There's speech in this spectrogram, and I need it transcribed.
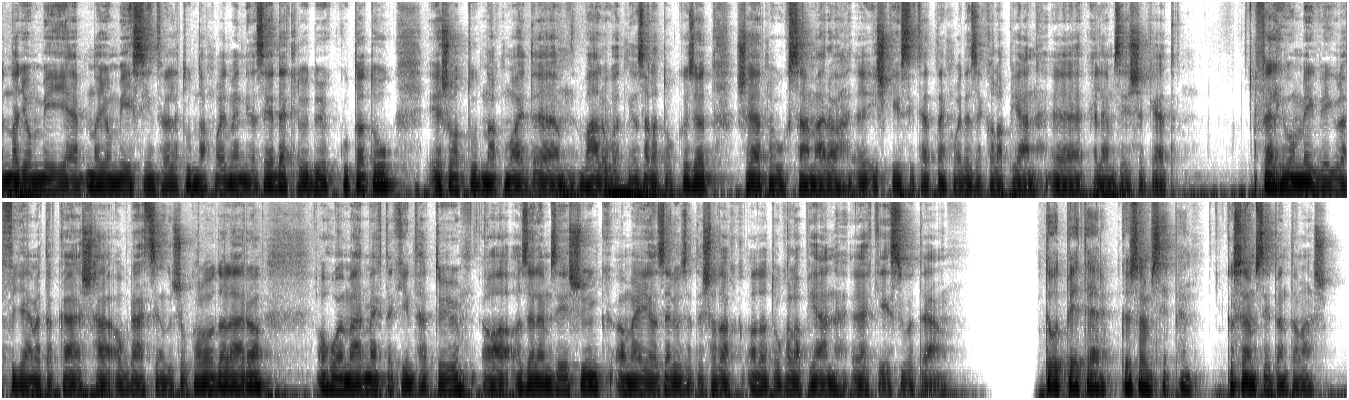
nagyon, mélyebb, nagyon mély szintre le tudnak majd menni az érdeklődők, kutatók, és ott tudnak majd válogatni az adatok között, saját maguk számára is készíthetnek majd ezek alapján elemzéseket. Felhívom még végül a figyelmet a KSH agrárcenzusok aloldalára, ahol már megtekinthető az elemzésünk, amely az előzetes adatok alapján eh, készült el. Tóth Péter, köszönöm szépen. Köszönöm szépen, Tamás.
